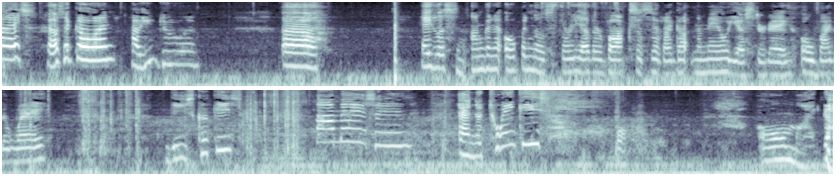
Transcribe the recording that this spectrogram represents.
guys, how's it going? How you doing? Uh, hey, listen, I'm gonna open those three other boxes that I got in the mail yesterday. Oh, by the way, these cookies, amazing, and the Twinkies. Oh my god.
